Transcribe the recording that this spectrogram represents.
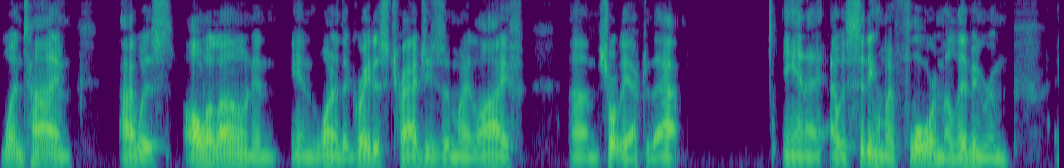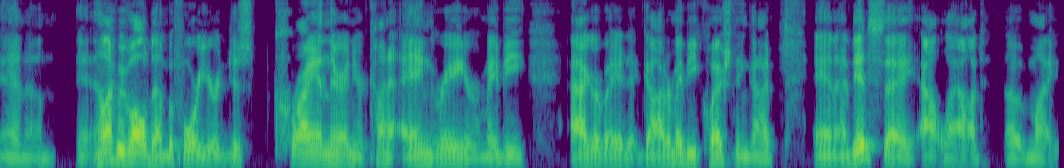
one time I was all alone and in one of the greatest tragedies of my life um, shortly after that. And I, I, was sitting on my floor in my living room and, um, and like we've all done before, you're just crying there and you're kind of angry or maybe aggravated at God or maybe questioning God. And I did say out loud of my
